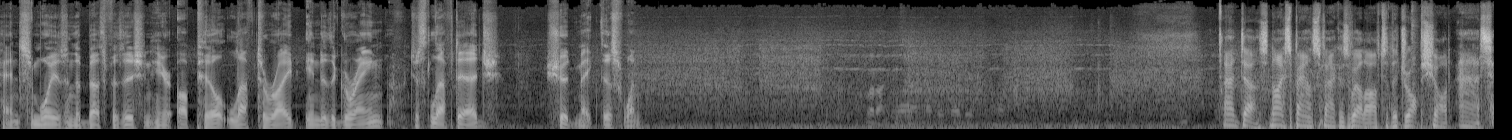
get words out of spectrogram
And Samooja is in the best position here. Uphill, left to right, into the grain. Just left edge. Should make this one. And does. Nice bounce back as well after the drop shot at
